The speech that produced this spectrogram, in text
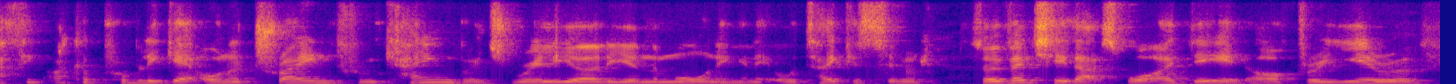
I think I could probably get on a train from Cambridge really early in the morning, and it would take a similar. So eventually, that's what I did. After a year of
